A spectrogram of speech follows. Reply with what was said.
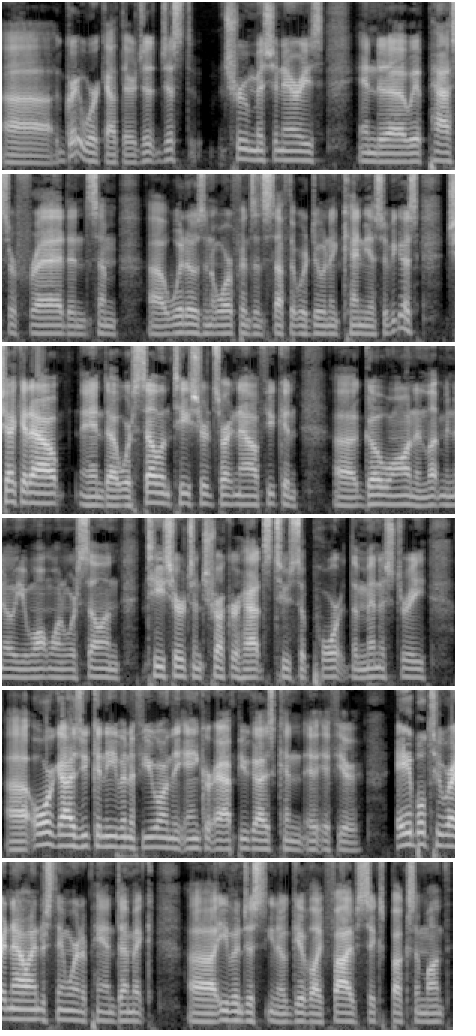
uh, great work out there. Just, just true missionaries. And uh, we have Pastor Fred and some uh, widows and orphans and stuff that we're doing in Kenya. So if you guys check it out, and uh, we're selling t shirts right now. If you can uh, go on and let me know you want one, we're selling t shirts and trucker hats to support the ministry. Uh, or, guys, you can even, if you're on the Anchor app, you guys can, if you're able to right now. I understand we're in a pandemic. Uh, even just you know give like five six bucks a month.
